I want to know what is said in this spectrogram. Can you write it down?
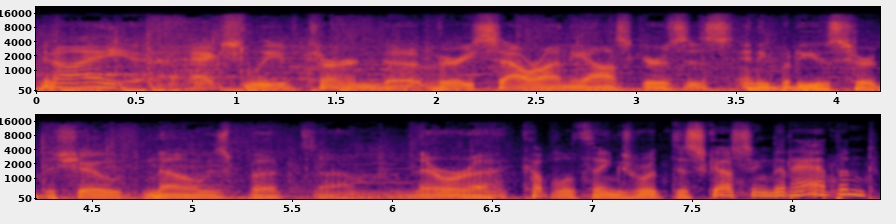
You know, I actually have turned uh, very sour on the Oscars, as anybody who's heard the show knows, but um, there were a couple of things worth discussing that happened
